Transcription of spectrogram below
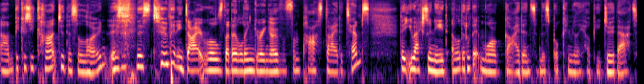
um, because you can't do this alone. There's, there's too many diet rules that are lingering over from past diet attempts that you actually need a little bit more guidance, and this book can really help you do that.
